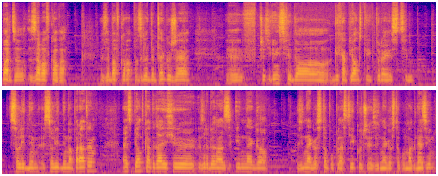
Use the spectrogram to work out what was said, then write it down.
bardzo zabawkowa. Zabawkowa pod względem tego, że e, w przeciwieństwie do GH5, która jest solidnym, solidnym aparatem, S5 wydaje się zrobiona z innego, z innego stopu plastiku, czy z innego stopu magnezjum.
